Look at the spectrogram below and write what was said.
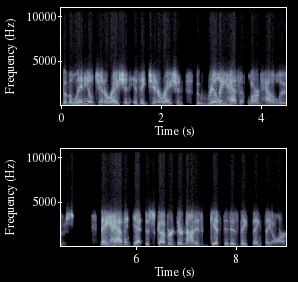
the millennial generation is a generation who really hasn't learned how to lose. They haven't yet discovered they're not as gifted as they think they are,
